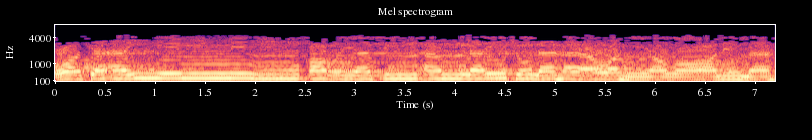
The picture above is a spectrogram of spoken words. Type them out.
وكأي من قرية أمليت لها وهي ظالمة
